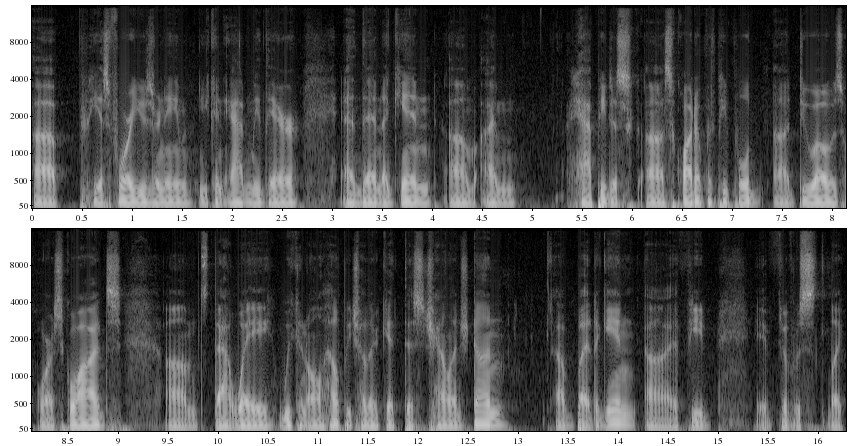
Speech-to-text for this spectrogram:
uh, PS4 username. You can add me there. And then again, um, I'm happy to uh, squad up with people, uh, duos or squads. Um, that way, we can all help each other get this challenge done. Uh, but again, uh, if you if it was like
